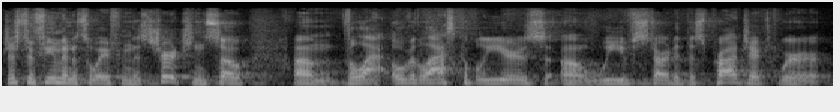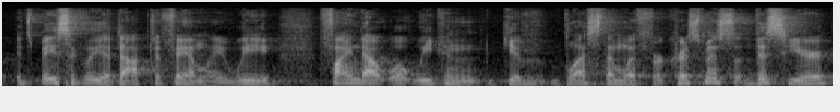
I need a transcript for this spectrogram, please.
just a few minutes away from this church. And so, um, the la- over the last couple of years, uh, we've started this project where it's basically adopt a family. We find out what we can give, bless them with for Christmas. This year,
